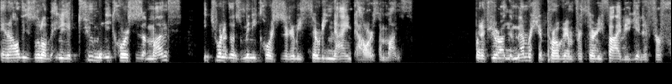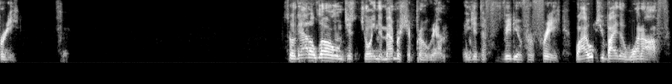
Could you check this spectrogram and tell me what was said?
and all these little. You get two mini courses a month. Each one of those mini courses are going to be thirty-nine dollars a month. But if you're on the membership program for thirty-five, you get it for free. So that alone, just join the membership program and get the video for free. Why would you buy the one off?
